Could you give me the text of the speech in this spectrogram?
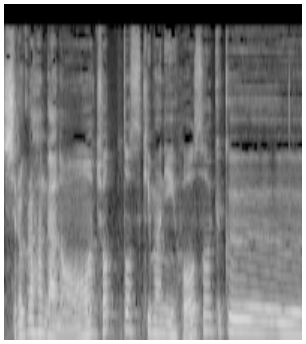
白黒ハンガーのちょっと隙間に放送局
